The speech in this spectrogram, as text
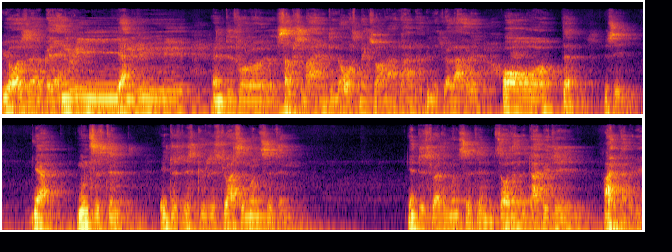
you always uh, get angry, angry, and follow selfish mind, and always make sure I'm happiness, you're alive, or that, you see. Yeah, moon system, it. It destroys the moon system, indisradhamunsitin the dabiji. I have dabiji.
